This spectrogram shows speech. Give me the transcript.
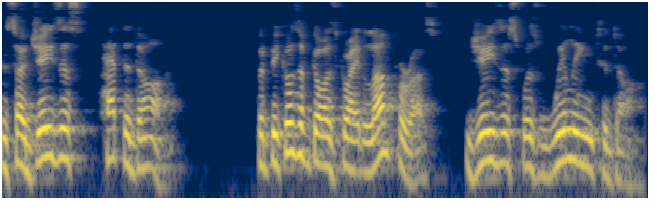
And so Jesus had to die. But because of God's great love for us, Jesus was willing to die.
